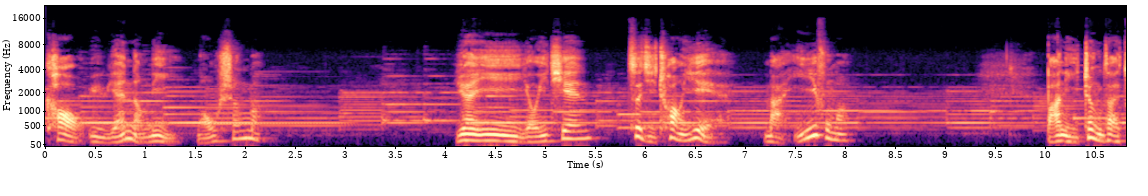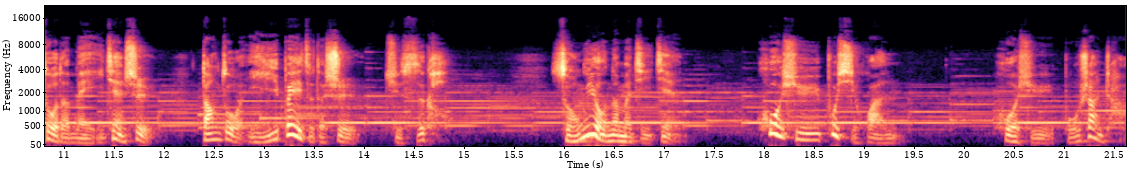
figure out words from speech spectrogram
靠语言能力谋生吗？愿意有一天自己创业买衣服吗？把你正在做的每一件事当做一辈子的事去思考，总有那么几件，或许不喜欢，或许不擅长，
